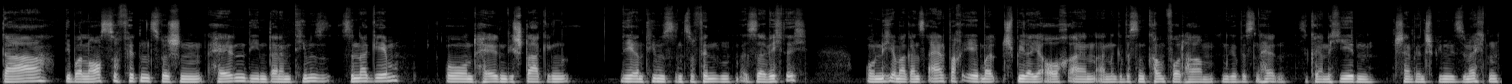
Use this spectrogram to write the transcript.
Da die Balance zu finden zwischen Helden, die in deinem Team Sinn ergeben, und Helden, die stark gegen deren Teams sind, zu finden, ist sehr wichtig. Und nicht immer ganz einfach, eben weil Spieler ja auch einen, einen gewissen Komfort haben in gewissen Helden. Sie können ja nicht jeden Champion spielen, wie sie möchten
